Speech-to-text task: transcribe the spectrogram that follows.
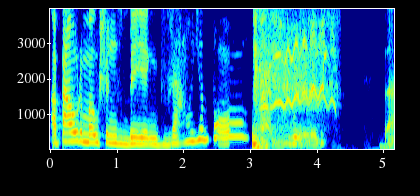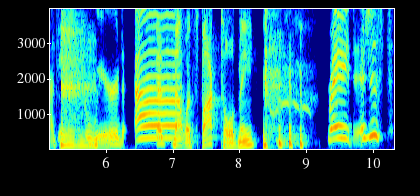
about emotions being valuable. That's weird. That's weird. Uh, That's not what Spock told me. right? It just,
